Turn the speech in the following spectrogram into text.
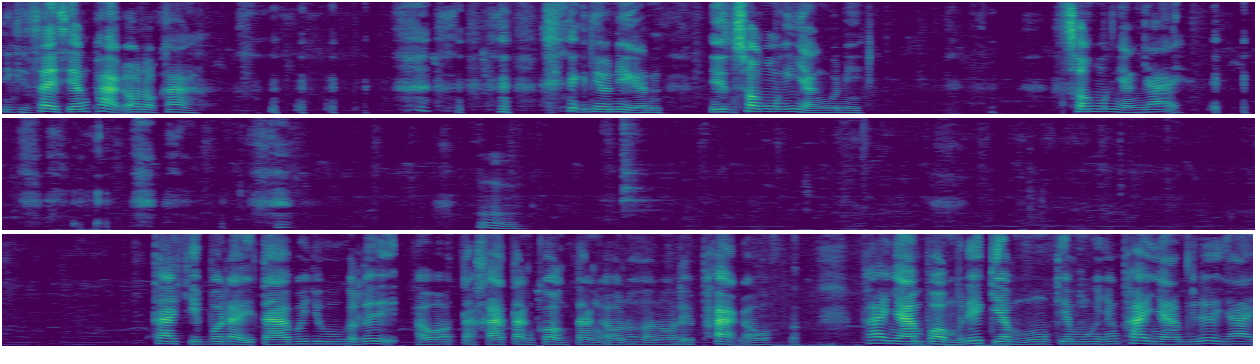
นี่คือใส่เสียงภาคเอาดอกค่ะเดี๋ยวนี้กันยืนซ่องมึงอหย่างบุนี่ซ่องมึงอหย่างย่ายอืมถ่ายคลิปบ่ได้ตาบ่อยู่ก็เลย เอาเอาตาขาตั้งกล้องตั้งเอาเนาะเนาะเลยพากเอาพายยามพร้อมบ่ได้เกียมหมูเกียมหมูก็ยังพายยามอยู่เด้อยาย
